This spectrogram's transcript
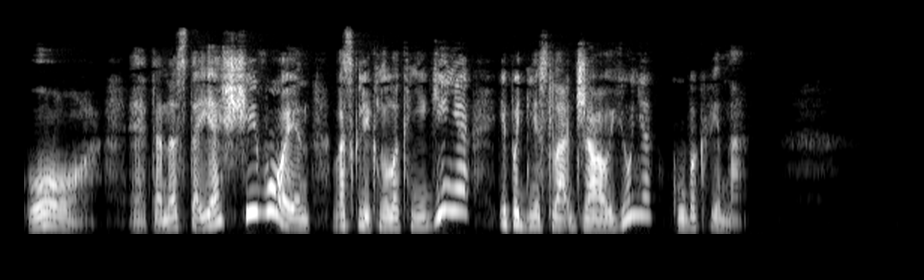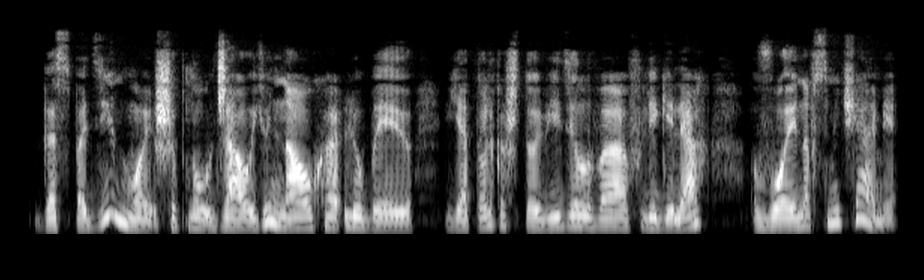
«О, это настоящий воин!» — воскликнула княгиня и поднесла Джао Юня кубок вина. «Господин мой», — шепнул Джао Юнь на ухо Любею, — «я только что видел во флигелях воинов с мечами.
